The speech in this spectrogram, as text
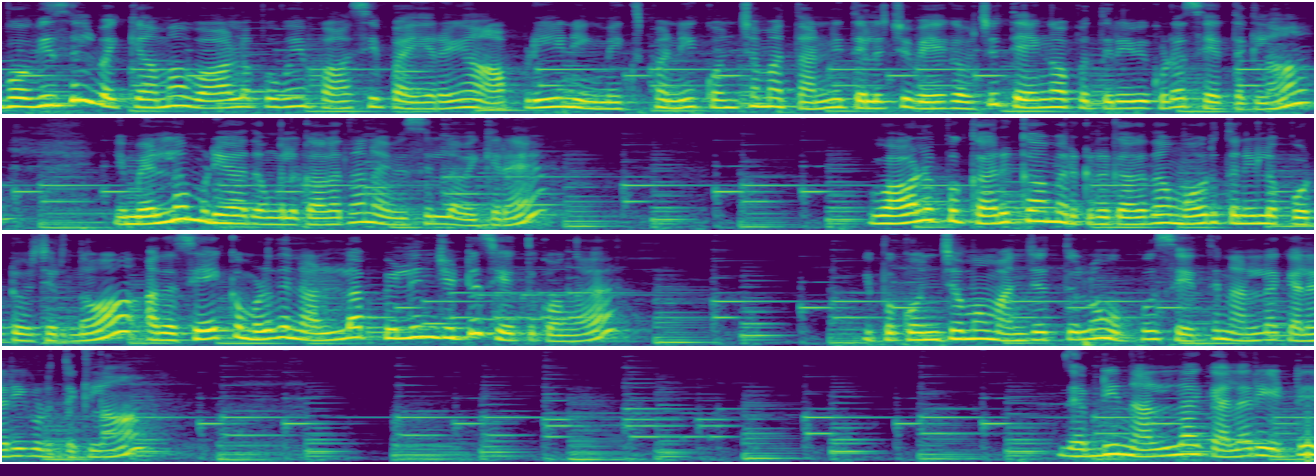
இப்போது விசில் வைக்காமல் வாழைப்பூவையும் பாசி பயிரையும் அப்படியே நீங்கள் மிக்ஸ் பண்ணி கொஞ்சமாக தண்ணி தெளித்து வேக வச்சு தேங்காய் பூ திருவி கூட சேர்த்துக்கலாம். மெல்ல முடியாதவங்களுக்காக தான் நான் விசிலில் வைக்கிறேன். வாழைப்பு கருக்காமல் இருக்கிறதுக்காக தான் மோர் தண்ணியில் போட்டு வச்சுருந்தோம். அதை சேர்க்கும் பொழுது நல்லா பிழிஞ்சிட்டு சேர்த்துக்கோங்க. இப்போ கொஞ்சமாக மஞ்சத்தூளும் உப்பும் சேர்த்து நல்லா கிளறி கொடுத்துக்கலாம். இது எப்படி நல்லா கிளறிட்டு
